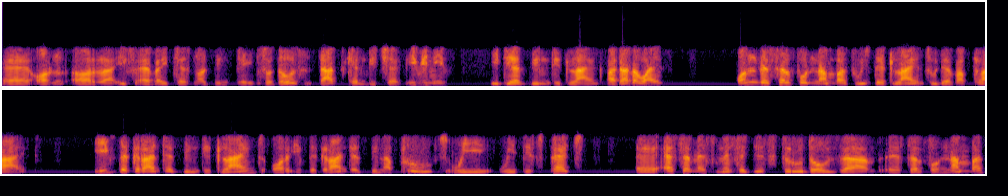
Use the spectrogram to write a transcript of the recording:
uh, or, or uh, if ever it has not been paid. So those that can be checked, even if it has been declined. But otherwise, on the cell phone numbers which the clients would have applied, if the grant has been declined or if the grant has been approved, we, we dispatch uh, SMS messages through those um, uh, cell phone numbers.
